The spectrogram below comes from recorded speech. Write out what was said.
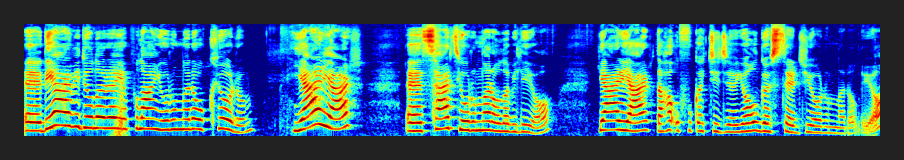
E, diğer videolara yapılan yorumları okuyorum. Yer yer e, sert yorumlar olabiliyor. Yer yer daha ufuk açıcı, yol gösterici yorumlar oluyor.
